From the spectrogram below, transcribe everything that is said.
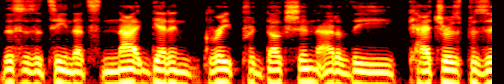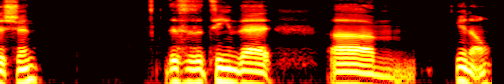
This is a team that's not getting great production out of the catcher's position. This is a team that, um, you know,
